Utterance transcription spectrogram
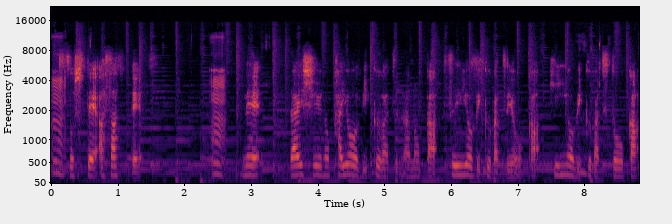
うん。そして明後日。うん。で来週の火曜日9月7日水曜日9月8日金曜日9月10日。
